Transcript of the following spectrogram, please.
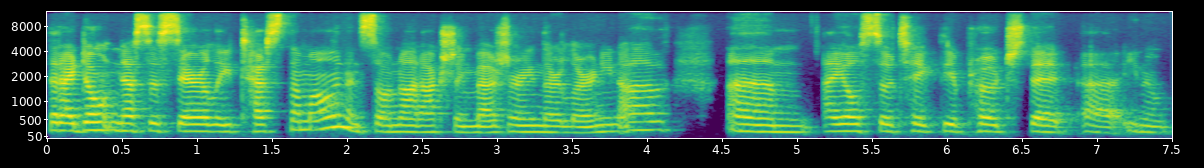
that I don't necessarily test them on. And so I'm not actually measuring their learning of. Um, I also take the approach that, uh, you know,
